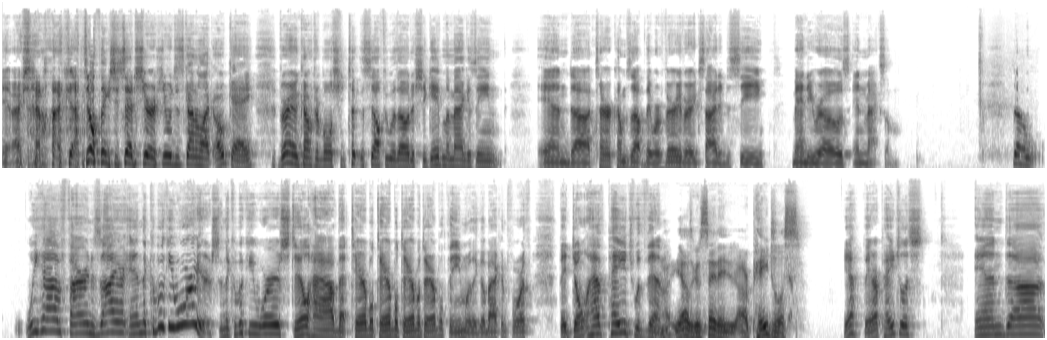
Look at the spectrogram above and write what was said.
Actually, I don't, I don't think she said sure. She was just kind of like, "Okay," very uncomfortable. She took the selfie with Otis. She gave him a magazine, and uh, Tucker comes up. They were very, very excited to see Mandy Rose and Maxim. So we have Fire and Desire and the Kabuki Warriors. And the Kabuki Warriors still have that terrible, terrible, terrible, terrible theme where they go back and forth. They don't have Paige with them. Yeah, I was going to say they are pageless. Yeah, they are pageless. And uh,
